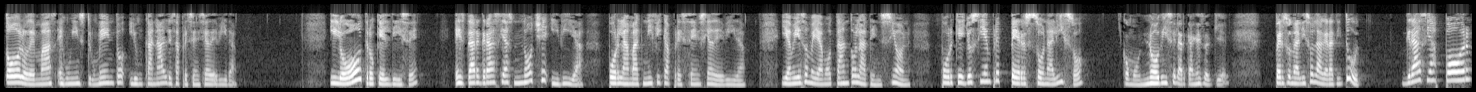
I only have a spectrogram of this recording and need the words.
Todo lo demás es un instrumento y un canal de esa presencia de vida. Y lo otro que él dice es dar gracias noche y día por la magnífica presencia de vida. Y a mí eso me llamó tanto la atención, porque yo siempre personalizo, como no dice el arcángel Ezequiel, personalizo la gratitud. Gracias por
